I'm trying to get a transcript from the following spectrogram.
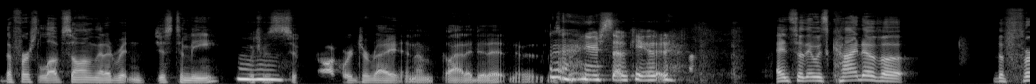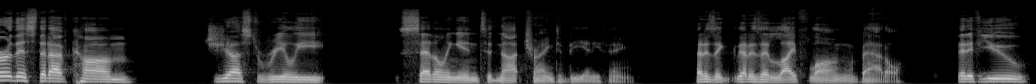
the first love song that I'd written just to me, which was hmm. super awkward to write. And I'm glad I did it. It was- it was. You're so cute. And so there was kind of a the furthest that I've come just really settling into not trying to be anything. That is a that is a lifelong battle. That if you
